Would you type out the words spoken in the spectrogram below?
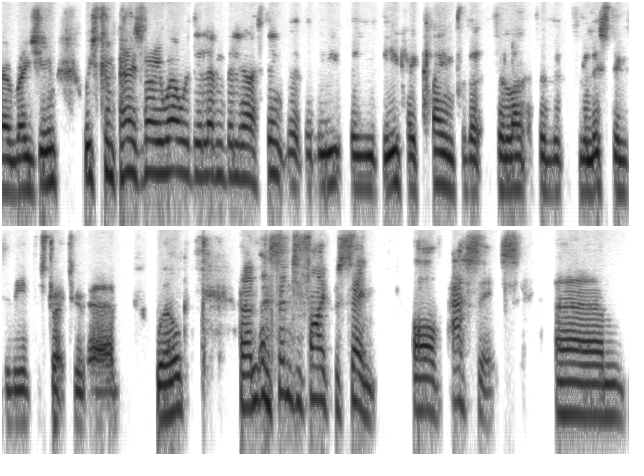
uh, regime, which compares very well with the 11 billion I think that the, the, the UK claimed for the, for the, for the, for the listings in the infrastructure uh, world, um, and 75% of assets. Um,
